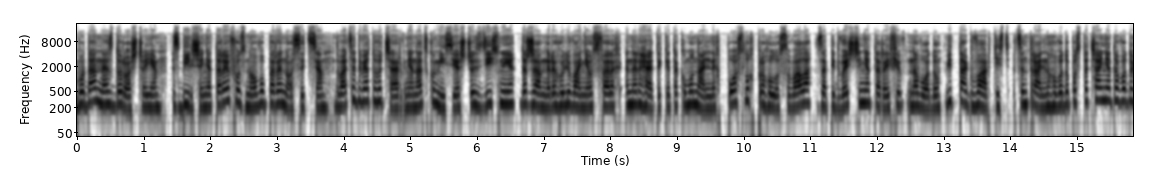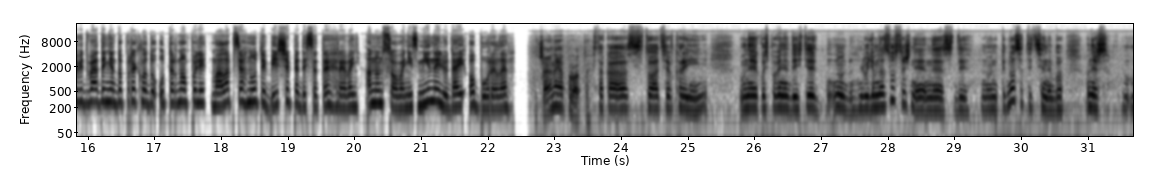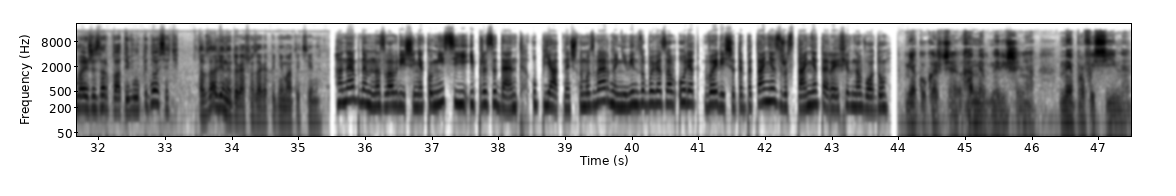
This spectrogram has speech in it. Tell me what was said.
Вода не здорожчає. Збільшення тарифу знову переноситься. 29 червня Нацкомісія, що здійснює державне регулювання у сферах енергетики та комунальних послуг, проголосувала за підвищення тарифів на воду. Відтак, вартість центрального водопостачання та водовідведення, до прикладу, у Тернополі мала б сягнути більше 50 гривень. Анонсовані зміни людей обурили. Звичайно, я проти. така ситуація в країні. Вони якось повинні дійти ну, людям на зустріч, не, не, ну, не підносити ціни, бо вони ж майже зарплати вони підносять. Та взагалі недоречно зараз піднімати ціни. Ганебним назвав рішення комісії і президент. У п'ятничному зверненні він зобов'язав уряд вирішити питання зростання тарифів на воду. м'яко кажучи, ганебне рішення, непрофесійне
